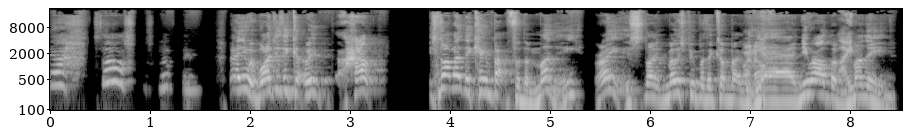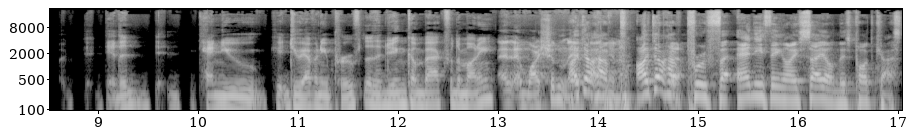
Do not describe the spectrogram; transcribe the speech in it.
yeah, so it's lovely. But anyway, why do they? go- I mean, how? It's not like they came back for the money, right? It's like most people they come back. Why with, not? Yeah, new album, I- money. Did it? Can you? Do you have any proof that they didn't come back for the money? And, and why shouldn't they? I don't have you know? I don't have Yeah. proof for anything I say on this podcast.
